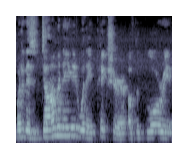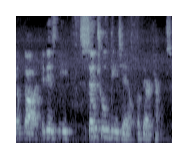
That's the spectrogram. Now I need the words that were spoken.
but it is dominated with a picture of the glory of God. It is the central detail of their accounts.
